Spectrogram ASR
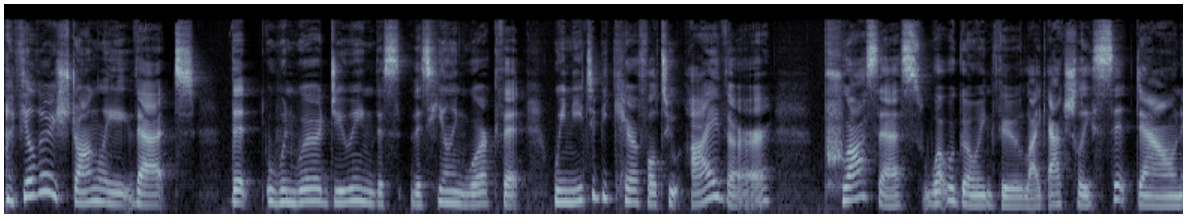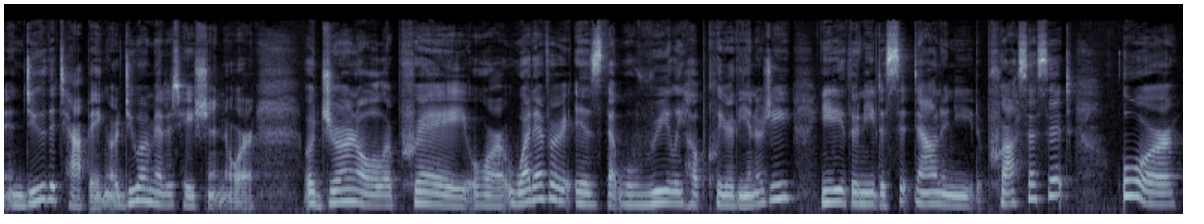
I feel very strongly that that when we're doing this this healing work that we need to be careful to either process what we're going through like actually sit down and do the tapping or do our meditation or or journal or pray or whatever it is that will really help clear the energy you either need to sit down and you need to process it or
